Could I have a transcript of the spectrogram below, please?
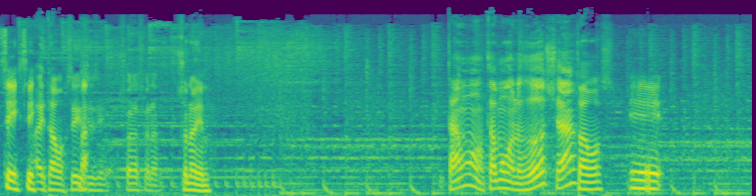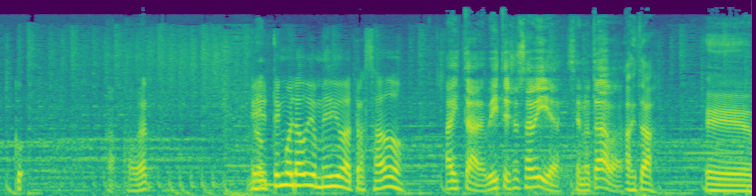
Sí, sí. Ahí estamos, sí, Va. sí, sí. Suena, suena. Suena bien. ¿Estamos? ¿Estamos con los dos ya? Estamos. eh, A, a ver. eh, tengo el audio medio atrasado. Ahí está, viste, yo sabía, se notaba. Ahí está. Eh,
